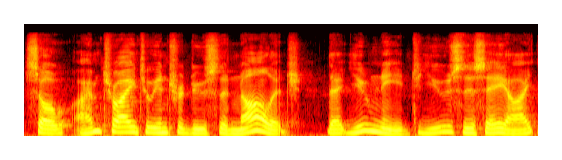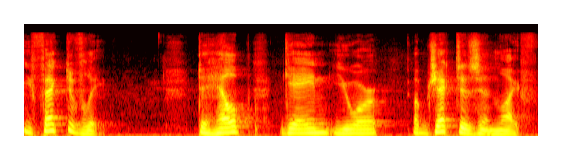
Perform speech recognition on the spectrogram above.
So I'm trying to introduce the knowledge that you need to use this AI effectively to help gain your objectives in life.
